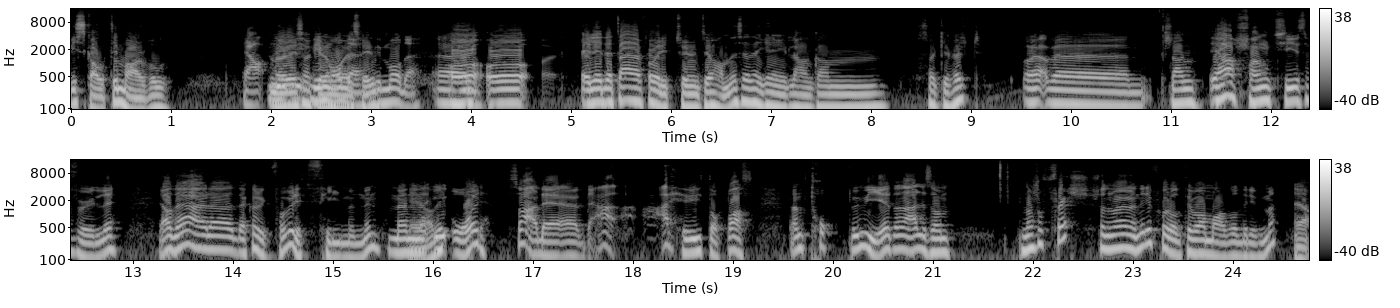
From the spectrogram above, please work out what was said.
vi skal til Marvel. Ja, Når vi snakker om må årets film. Vi må det. Uh, Og, og Eller dette er favorittfilmen til Johannes, jeg tenker egentlig han kan snakke først. Uh, ja, Shang. Ja, Shang-Chi, selvfølgelig. Ja, det er, eh, det er kanskje ikke favorittfilmen min, men Ja, i år så er det Det er, er høyt oppe, ass. Den topper mye. Den er liksom Den er så fresh, skjønner du hva jeg mener, i forhold til hva Marvel driver med. Ja.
